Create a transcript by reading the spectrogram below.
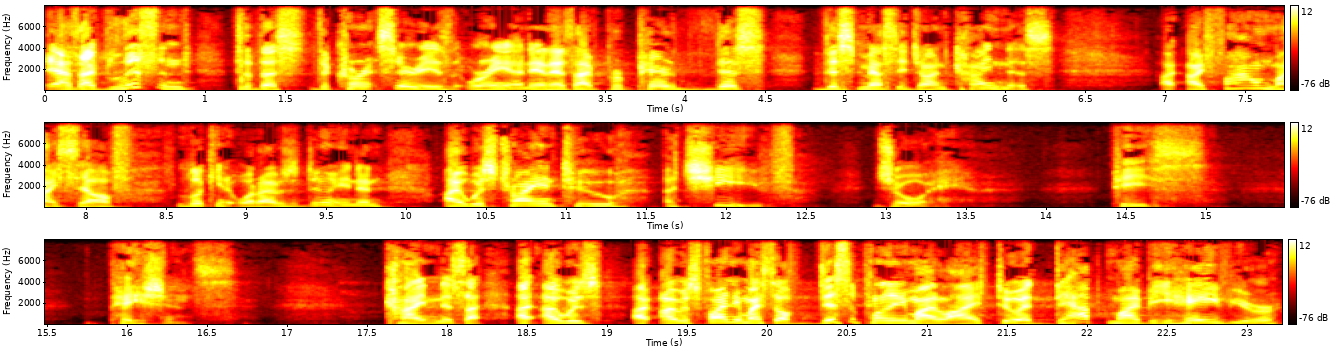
As I've listened to this, the current series that we're in, and as I've prepared this, this message on kindness, I, I found myself looking at what I was doing, and I was trying to achieve joy, peace, patience, kindness. I, I, I was, I, I was finding myself disciplining my life to adapt my behavior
